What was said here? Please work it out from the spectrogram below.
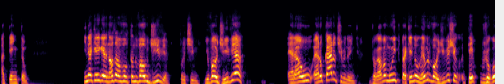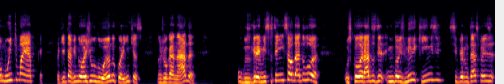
Até então. E naquele Grenal tava voltando Valdívia pro time. E o Valdívia era o, era o cara do time do Inter. Jogava muito. Para quem não lembra, o Valdívia chegou, jogou muito uma época. Para quem tá vindo hoje o Luan no Corinthians não jogar nada, os gremistas têm saudade do Luan. Os Colorados de, em 2015, se perguntasse para eles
